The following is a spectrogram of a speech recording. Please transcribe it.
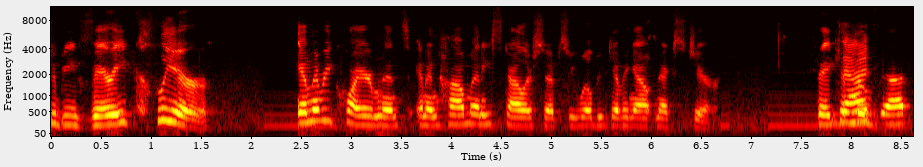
to be very clear in the requirements and in how many scholarships you will be giving out next year. They can That- move that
